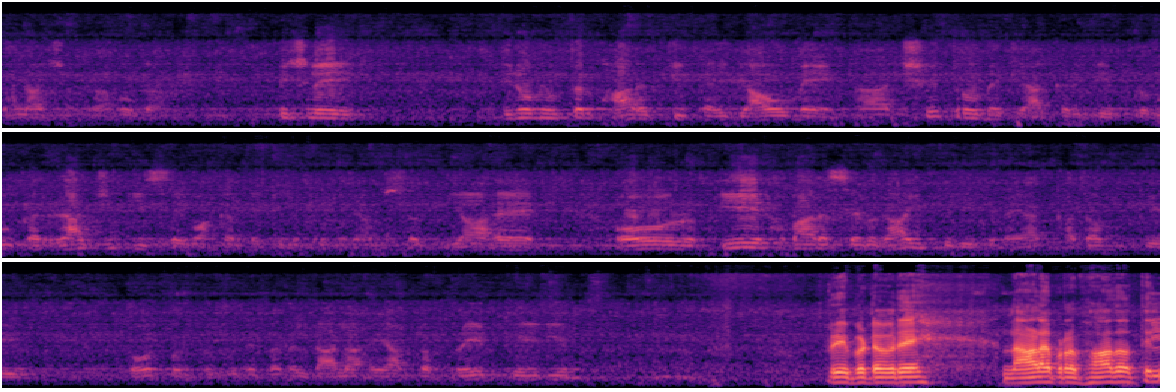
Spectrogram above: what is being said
भला चल रहा होगा पिछले दिनों में उत्तर भारत की कई गांवों में आ, क्षेत्रों में जाकर के प्रभु का राज्य की सेवा करने के लिए प्रभु ने अवसर दिया है और ये हमारा सेवगाई के लिए एक नया कदम के तौर पर प्रभु ने बदल डाला है आपका प्रेम के लिए പ്രിയപ്പെട്ടവരെ നാളെ പ്രഭാതത്തിൽ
